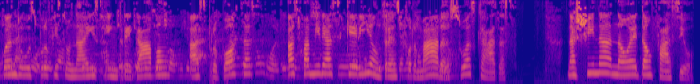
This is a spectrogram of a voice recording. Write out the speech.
quando os profissionais entregavam as propostas, as famílias queriam transformar suas casas. Na China não é tão fácil.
